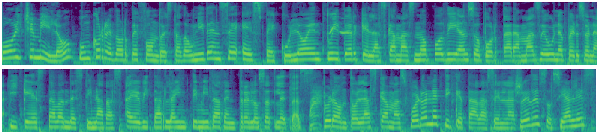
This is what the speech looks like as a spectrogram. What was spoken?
Paul Chemilo, un corredor de fondo estadounidense, especuló en Twitter que las camas no podían soportar a más de una persona y que estaban destinadas a evitar la intimidad entre los atletas. Pronto las camas fueron etiquetadas en las redes sociales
